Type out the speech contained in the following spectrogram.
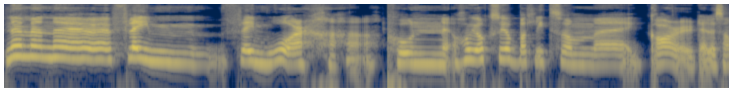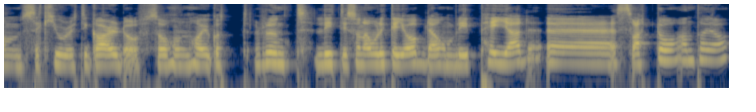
Nej men eh, Flame, Flame War, haha. Hon har ju också jobbat lite som eh, guard, eller som security guard då. Så hon har ju gått runt lite i sådana olika jobb där hon blir pejad, eh, svart då antar jag.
